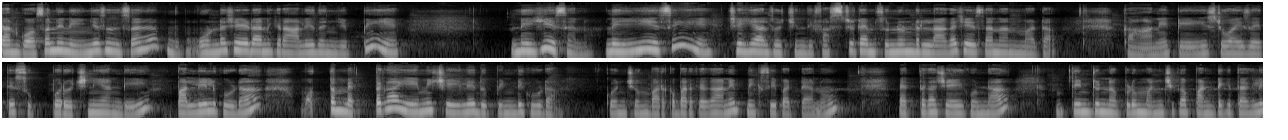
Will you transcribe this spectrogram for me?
దానికోసం నేను ఏం చేసాను సార్ వండ చేయడానికి రాలేదని చెప్పి నెయ్యి వేసాను. నెయ్యి వేసి చేయాల్సి వచ్చింది. ఫస్ట్ టైం సున్నుండల్లాగా చేశాను అనమాట కానీ టేస్ట్ వైజ్ అయితే సూపర్ వచ్చినాయి అండి పల్లీలు కూడా మొత్తం మెత్తగా ఏమీ చేయలేదు పిండి కూడా. కొంచెం బరక బరకగానే మిక్సీ పట్టాను. మెత్తగా చేయకుండా తింటున్నప్పుడు మంచిగా పంటికి తగిలి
